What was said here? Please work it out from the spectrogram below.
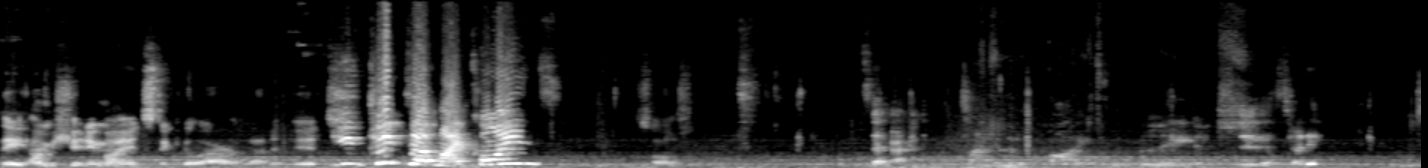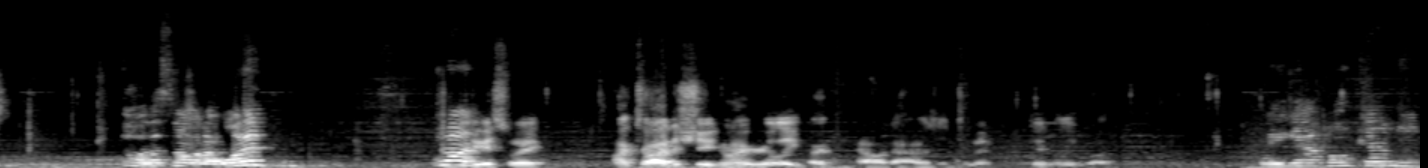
they, I'm shooting my insta kill arrows at it. It's You picked up my coins! so It's alright. Time to fight with blade and Do this, ready? Oh, that's not what I wanted. Run! this way. I tried to shoot my really overpowered arrows into it. Didn't really work. We got more coming.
